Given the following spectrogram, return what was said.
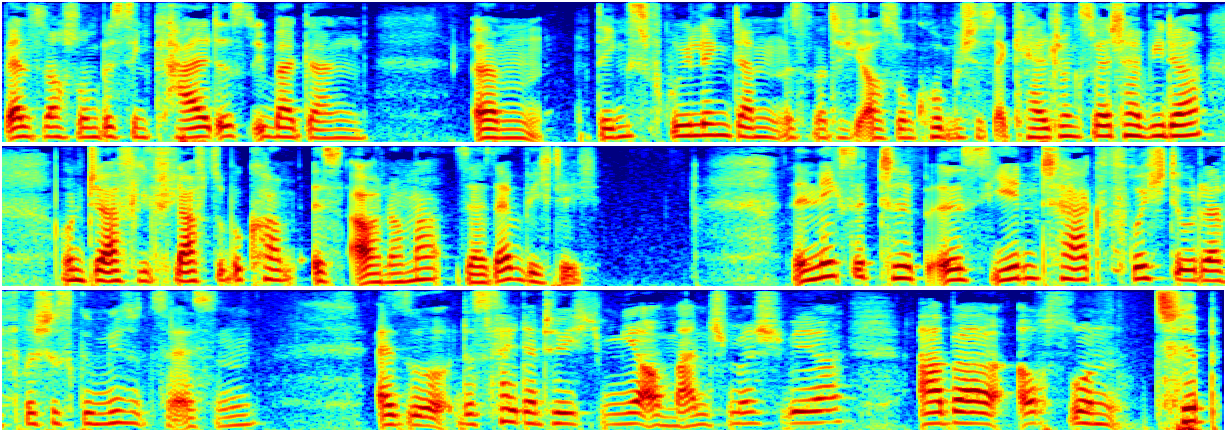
wenn es noch so ein bisschen kalt ist, Übergang ähm, Dings Frühling, dann ist natürlich auch so ein komisches Erkältungswetter wieder. Und da viel Schlaf zu bekommen, ist auch nochmal sehr, sehr wichtig. Der nächste Tipp ist, jeden Tag Früchte oder frisches Gemüse zu essen. Also, das fällt natürlich mir auch manchmal schwer, aber auch so ein Tipp,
